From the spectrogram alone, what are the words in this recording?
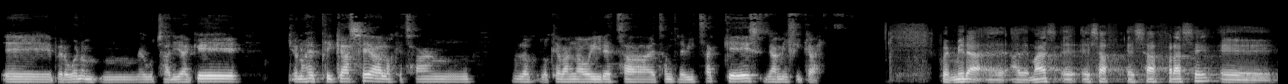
Eh, pero bueno, me gustaría que, que, nos explicase a los que están, los, los que van a oír esta, esta, entrevista, qué es gamificar. Pues mira, eh, además, eh, esa, esa frase eh,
